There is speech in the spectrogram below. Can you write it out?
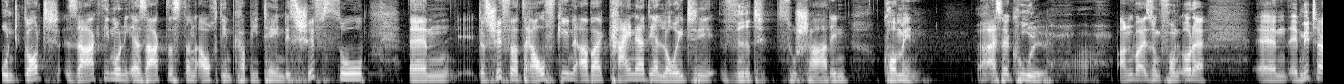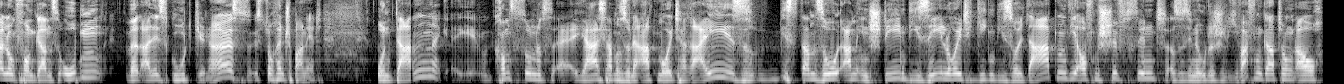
und Gott sagt ihm und er sagt das dann auch dem Kapitän des Schiffs so, ähm, das Schiff wird draufgehen, aber keiner der Leute wird zu Schaden kommen. Ja, ist ja cool. Anweisung von, oder ähm, Mitteilung von ganz oben, wird alles gut gehen. Ja, das ist doch entspannend. Und dann äh, kommst du, äh, ja, ich habe so eine Art Meuterei. Es ist dann so am Entstehen die Seeleute gegen die Soldaten, die auf dem Schiff sind. Also sind eine unterschiedliche Waffengattungen auch.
